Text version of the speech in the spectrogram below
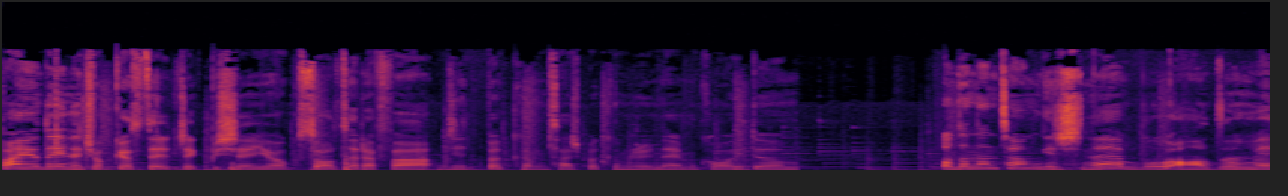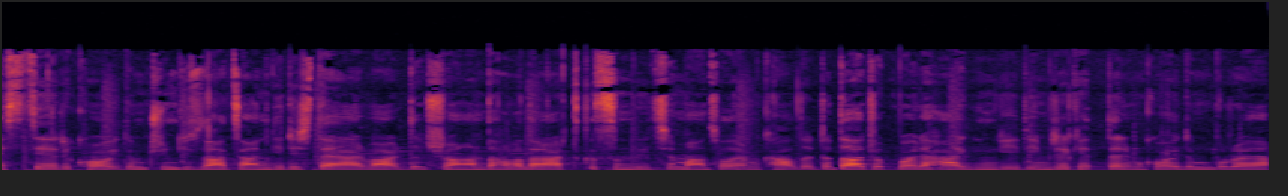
Banyoda yine çok gösterecek bir şey yok. Sol tarafa cilt bakım, saç bakım ürünlerimi koydum. Odanın tam girişine bu aldığım vestiyeri koydum. Çünkü zaten girişte yer vardı. Şu anda havalar artık ısındığı için mantolarımı kaldırdım. Daha çok böyle her gün giydiğim ceketlerimi koydum buraya.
